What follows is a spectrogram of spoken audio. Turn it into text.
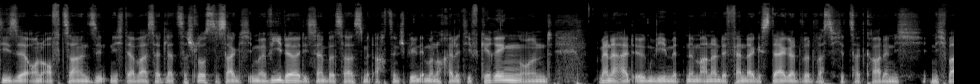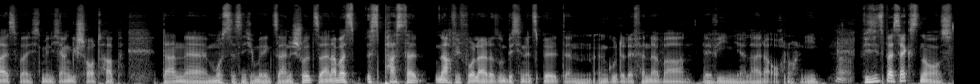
diese On-Off-Zahlen sind nicht der Weisheit letzter Schluss, das sage ich immer wieder. Die Sample Size mit 18 Spielen immer noch relativ gering und wenn er halt irgendwie mit einem anderen Defender gestaggert wird, was ich jetzt halt gerade nicht, nicht weiß, weil ich es mir nicht angeschaut habe, dann äh, muss das nicht unbedingt seine Schuld sein. Aber es, es passt halt nach wie vor leider so ein bisschen ins Bild, denn ein guter Defender war Levine ja leider auch noch nie. Ja. Wie sieht's bei Sexton aus?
